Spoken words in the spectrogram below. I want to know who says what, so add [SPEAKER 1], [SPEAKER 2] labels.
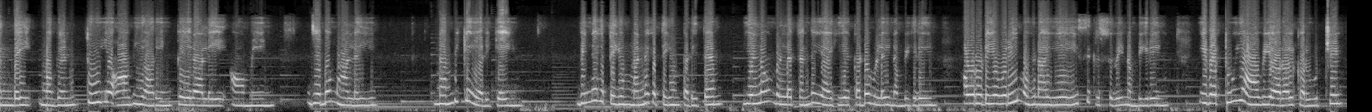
[SPEAKER 1] தந்தை மகன் தூய ஆவியாரின் பேராலே ஆமீன். ஜெபமாலை. நம்பிக்கை அறிக்கை. விண்ணகத்தையும் மன்னகத்தையும் படைத்த எல்லாம் வல்ல தந்தையாகிய கடவுளை நம்புகிறேன். அவருடைய ஒரே மகனாகிய இயேசு கிறிஸ்துவை நம்புகிறேன். இவர் தூய ஆவியாரால் கருவுற்று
